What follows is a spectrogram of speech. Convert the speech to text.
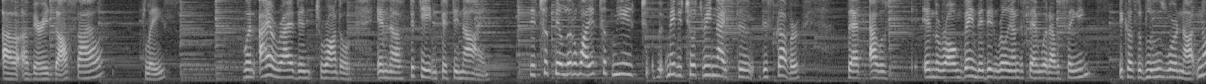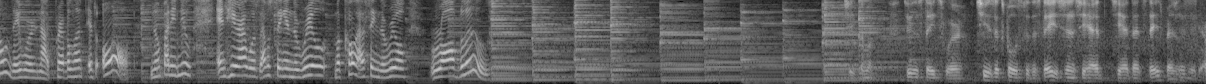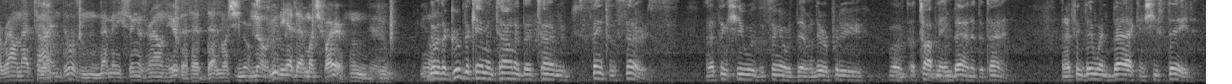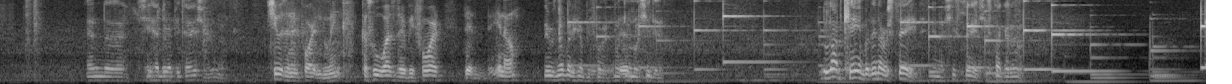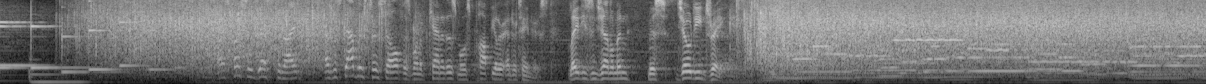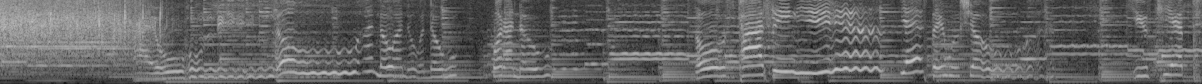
a, a very docile place. When I arrived in Toronto in uh, 58 and 59, it took me a little while. It took me two, maybe two or three nights to discover that I was in the wrong vein. They didn't really understand what I was singing because the blues were not known. They were not prevalent at all. Nobody knew. And here I was, I was singing the real McCoy, I was singing the real raw blues. She'd come up. to the states where she is exposed to the stage and she had she had that stage presence. Around that time, Yeah. there wasn't that many singers around here that had that much. No. No, really no, had that much fire. When Yeah. you, you know, There was a group that came in town at that time, the Saints and Sinners, and I think she was the singer with them, and they were pretty well a top name band at the time. And I think they went back, and she stayed, and uh, she had the reputation, you know. she was an important link because who was there before? That you know. There was nobody here before, not doing what she did. A lot came, but they never stayed. You know, she stayed. She stuck it out. Our special guest tonight has established herself as one of Canada's most popular entertainers. Ladies and gentlemen, Miss Jodie Drake. You've kept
